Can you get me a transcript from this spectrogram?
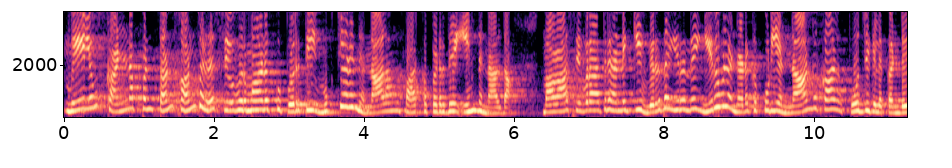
மேலும் கண்ணப்பன் தன் கண்களை சிவபெருமானுக்கு பொருத்தி முக்தி அடைந்த நாளாகவும் பார்க்கப்படுறது இந்த நாள் தான் மகா சிவராத்திரி அன்னைக்கு விரதம் இருந்து இரவுல நடக்கக்கூடிய நான்கு கால பூஜைகளை கண்டு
